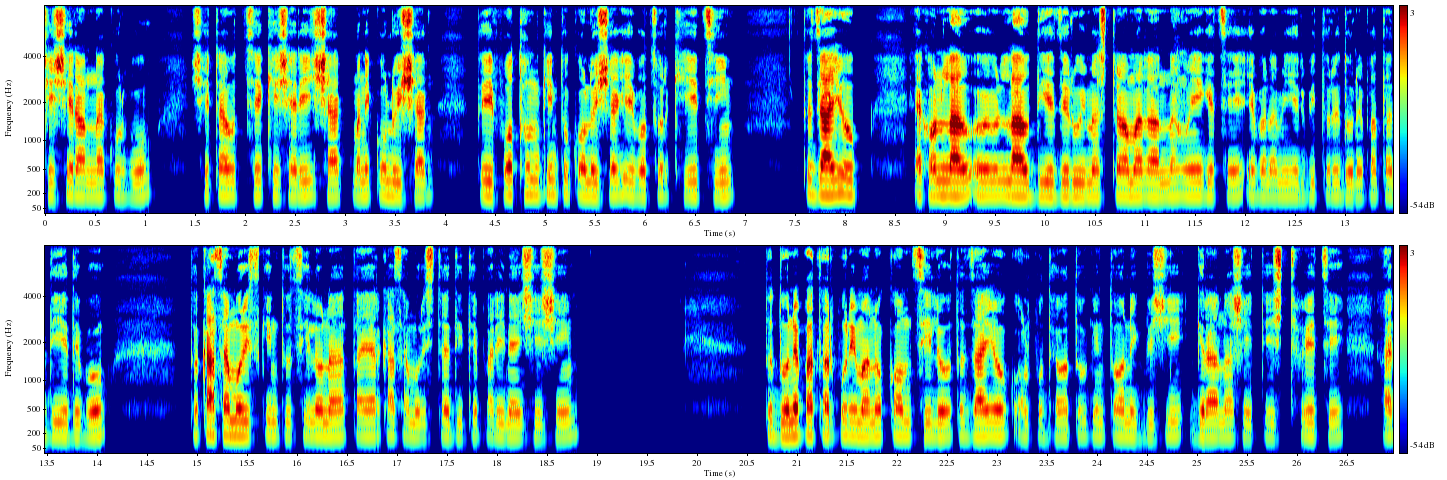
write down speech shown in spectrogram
শেষে রান্না করব। সেটা হচ্ছে খেসারি শাক মানে কলই শাক। তো এই প্রথম কিন্তু কলই শাক এবছর খেয়েছি। তো যাই হোক, এখন লাউ লাউ দিয়ে যে রুই মাছটা আমার রান্না হয়ে গেছে, এবার আমি এর ভিতরে ধনেপাতা দিয়ে দেব। তো কাঁচামরিচ কিন্তু ছিল না, তাই আর কাঁচামরিচটা দিতে পারি নাই শেষে। তো ধনেপাতার পরিমাণও কম ছিল। তো যাই হোক, অল্প দেওয়াতেও কিন্তু অনেক বেশি গ্রান আসে, টেস্ট হয়েছে। আর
